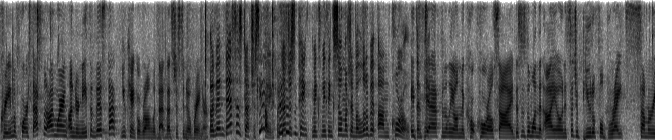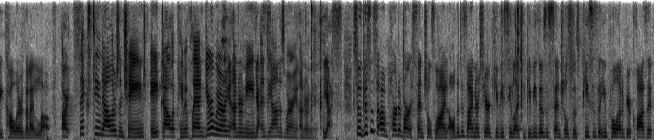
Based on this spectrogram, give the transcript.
Cream, of course. That's what I'm wearing underneath of this. That you can't go wrong with that. That's just a no-brainer. And then this is Duchess Yeah, Pink, but Duchess is- Pink makes me think so much of a little bit um, coral It's than pink. definitely on the co- coral side. This is the one that I own. It's such a beautiful, bright, summery color that I love. All right, $16 and change, $8 payment plan. You're wearing it underneath, Yes. and Deanna's wearing it underneath. Yes. So this is um, part of our essentials line. All the designers here at QVC like to give you those essentials, those pieces that you pull out of your closet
